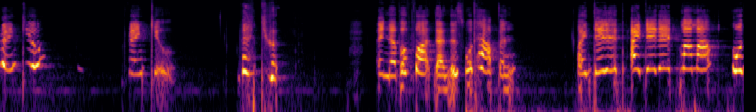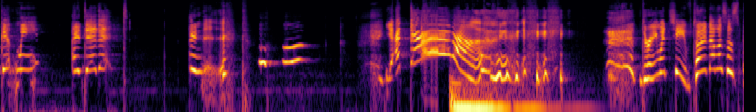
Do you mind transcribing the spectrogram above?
Thank you. Thank you. Thank you. I never thought that this would happen. I did it. Dream achieved. $20 subscribe.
